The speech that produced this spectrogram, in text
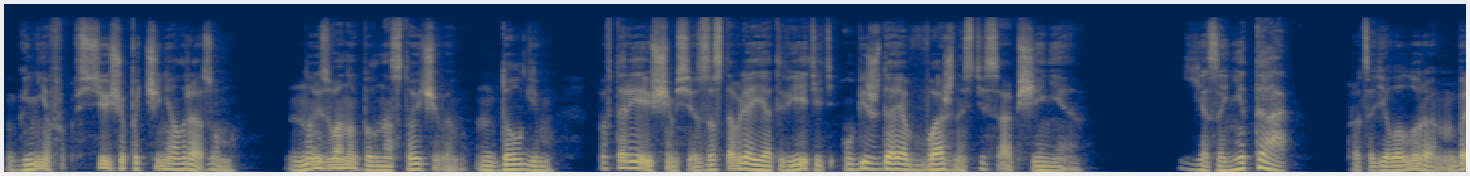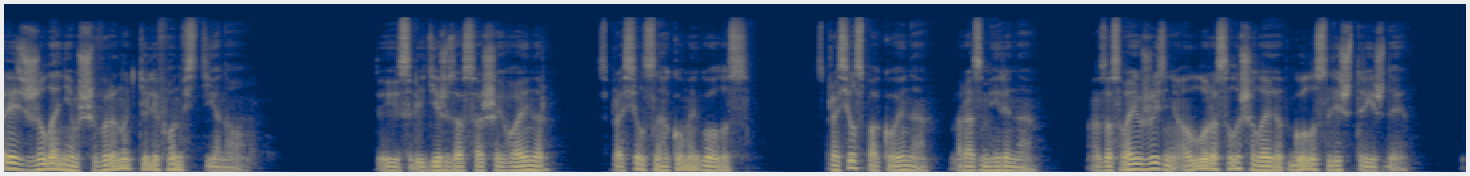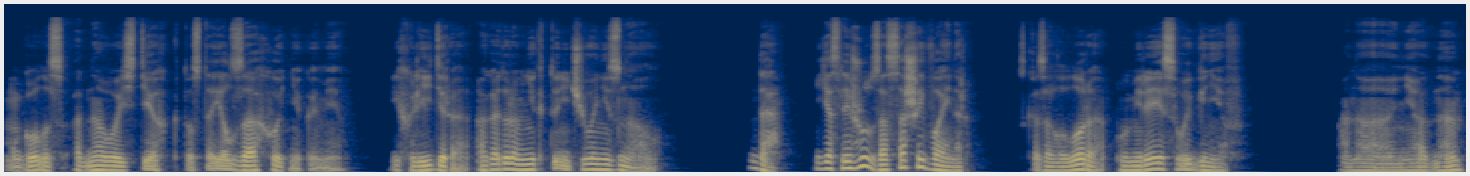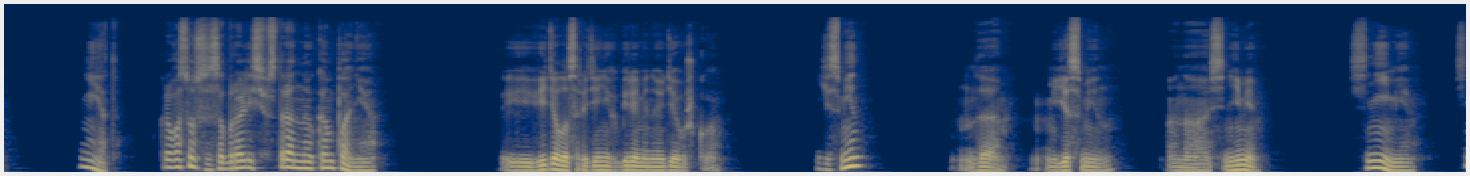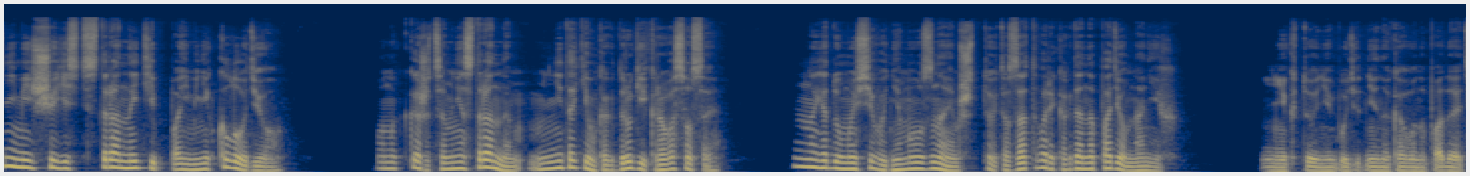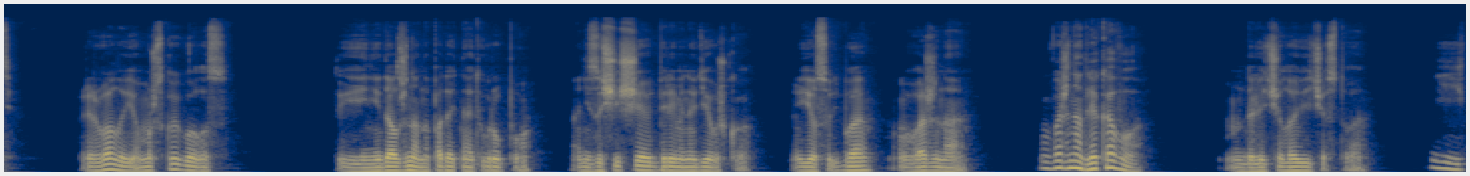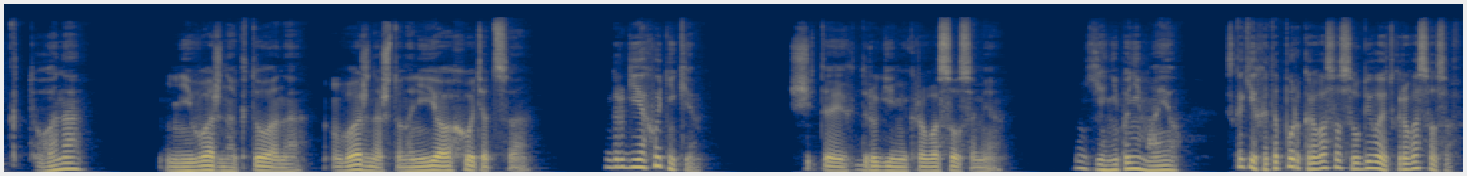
Гнев все еще подчинял разум, но и звонок был настойчивым, долгим, повторяющимся, заставляя ответить, убеждая в важности сообщения. «Я занята!» – процедила Лора, борясь с желанием швырнуть телефон в стену. «Ты следишь за Сашей Вайнер?» – спросил знакомый голос. Спросил спокойно, размеренно. За свою жизнь Лора слышала этот голос лишь трижды. Голос одного из тех, кто стоял за охотниками. Их лидера, о котором никто ничего не знал. «Да, я слежу за Сашей Вайнер», сказала Лора, умеряя свой гнев. Она не одна? Нет. Кровососы собрались в странную компанию. Ты видела среди них беременную девушку? Ясмин? Да, Ясмин. Она с ними? С ними. С ними еще есть странный тип по имени Клодио. Он кажется мне странным, не таким, как другие кровососы. Но я думаю, сегодня мы узнаем, что это за твари, когда нападем на них. Никто не будет ни на кого нападать. Прервал ее мужской голос. Ты не должна нападать на эту группу. Они защищают беременную девушку. Ее судьба важна. Важна для кого? Для человечества. И кто она? Не важно, кто она. Важно, что на нее охотятся. Другие охотники? Считая их другими кровососами. Я не понимаю, с каких это пор кровососы убивают кровососов?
